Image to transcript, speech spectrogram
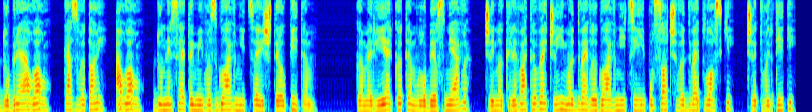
добре ало, казва той, ало, донесете ми възглавница и ще опитам. Камериерката му обяснява, че на кревата вече има две въглавници и посочва две плоски, четвъртити,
